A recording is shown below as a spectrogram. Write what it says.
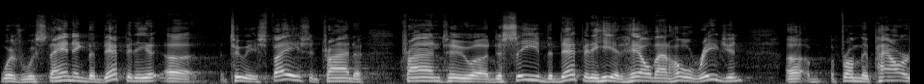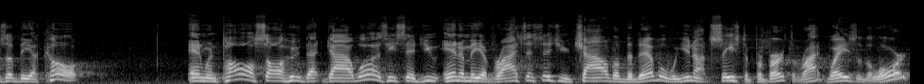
was withstanding the deputy uh, to his face and trying to, trying to uh, deceive the deputy. He had held that whole region uh, from the powers of the occult. And when Paul saw who that guy was, he said, You enemy of righteousness, you child of the devil, will you not cease to pervert the right ways of the Lord?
